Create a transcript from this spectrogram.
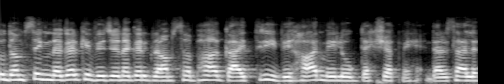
उधम सिंह नगर के विजयनगर ग्राम सभा गायत्री विहार में लोग दहशत में हैं। दरअसल,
